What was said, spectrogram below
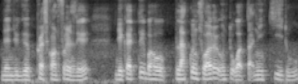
dan juga press conference dia. Dia kata bahawa pelakon suara untuk watak Nikki tu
